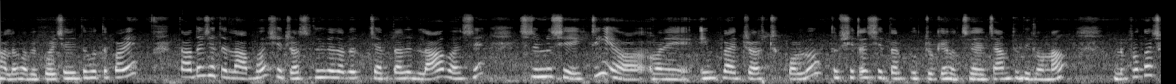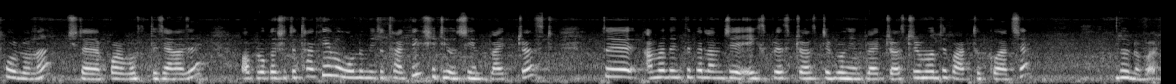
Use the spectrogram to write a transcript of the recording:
ভালোভাবে পরিচালিত হতে পারে, তাদের যাতে লাভ হয়, সেই ট্রাস্ট থেকে তাদের, যাতে তাদের লাভ আসে, সেজন্য সে একটি মানে এমপ্লয়েড ট্রাস্ট করল। তো সেটা সে তার পুত্রকে হচ্ছে জানতে দিল না মানে প্রকাশ করল না, সেটা পরবর্তীতে জানা যায়। অপ্রকাশিত থাকে এবং অনুমিত থাকে, সেটি হচ্ছে এমপ্লয়েড ট্রাস্ট তো আমরা দেখতে পেলাম যে এক্সপ্রেস ট্রাস্ট এবং এমপ্লয়েড ট্রাস্টের মধ্যে পার্থক্য আছে। ধন্যবাদ।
